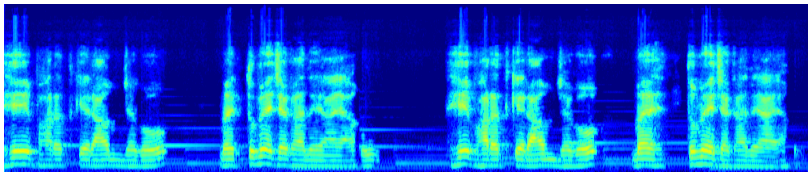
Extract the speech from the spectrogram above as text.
हे भारत के राम जगो मैं तुम्हें जगाने आया हूं हे भारत के राम जगो मैं तुम्हें जगाने आया हूं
